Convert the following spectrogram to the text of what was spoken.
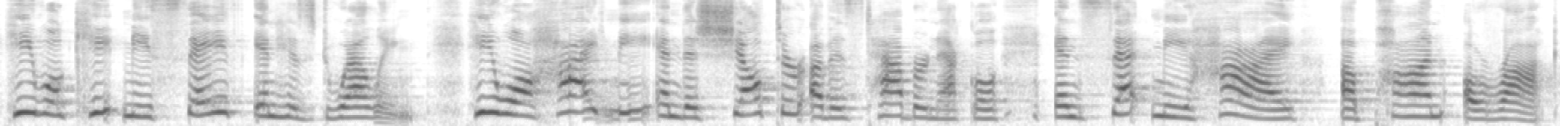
He will keep me safe in His dwelling. He will hide me in the shelter of His tabernacle and set me high upon a rock.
